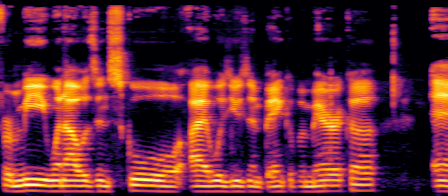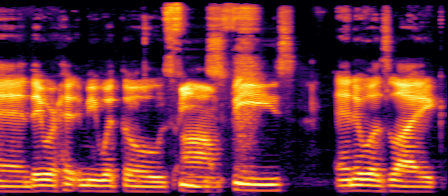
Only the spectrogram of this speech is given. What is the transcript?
for me when I was in school, I was using Bank of America, and they were hitting me with those um, Fees. fees, and it was like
